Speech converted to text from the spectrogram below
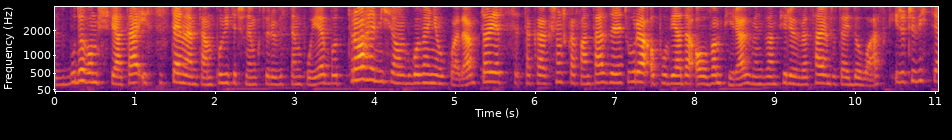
y, z budową świata i z systemem tam politycznym, który występuje, bo trochę mi się on w głowie nie układa. To jest taka książka fantazy, która opowiada o wampirach, więc wampiry wracają tutaj do łask i rzeczywiście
